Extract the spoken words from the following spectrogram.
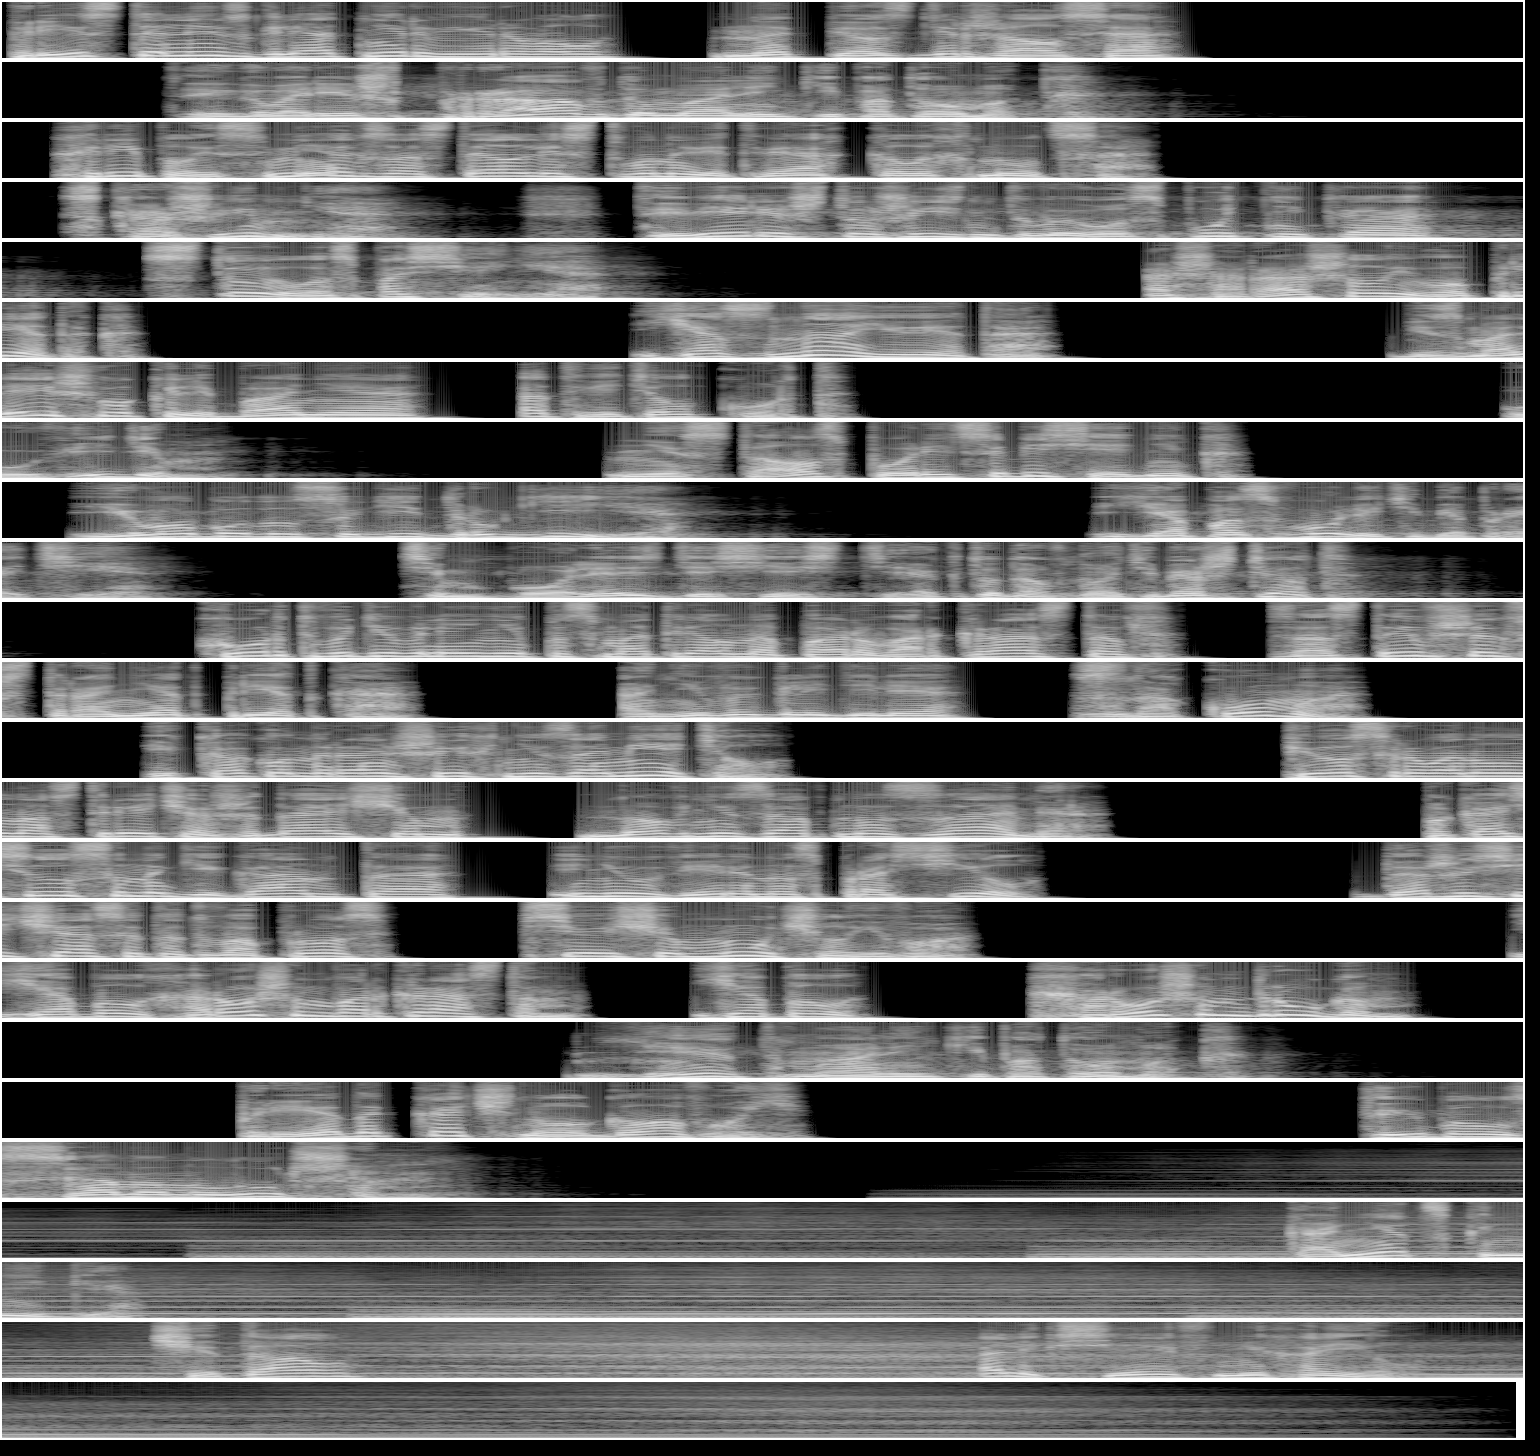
Пристальный взгляд нервировал, но пес держался. «Ты говоришь правду, маленький потомок?» Хриплый смех заставил листву на ветвях колыхнуться. «Скажи мне, ты веришь, что жизнь твоего спутника стоило спасения. Ошарашил его предок. «Я знаю это!» Без малейшего колебания ответил Курт. «Увидим». Не стал спорить собеседник. «Его будут судить другие. Я позволю тебе пройти. Тем более здесь есть те, кто давно тебя ждет». Курт в удивлении посмотрел на пару варкрастов, застывших в стороне от предка. Они выглядели знакомо. И как он раньше их не заметил? Пес рванул навстречу ожидающим, но внезапно замер. Покосился на гиганта и неуверенно спросил. Даже сейчас этот вопрос все еще мучил его. «Я был хорошим Варкрастом? Я был хорошим другом?» «Нет, маленький потомок». Предок качнул головой. «Ты был самым лучшим». Конец книги. Читал Алексеев Михаил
